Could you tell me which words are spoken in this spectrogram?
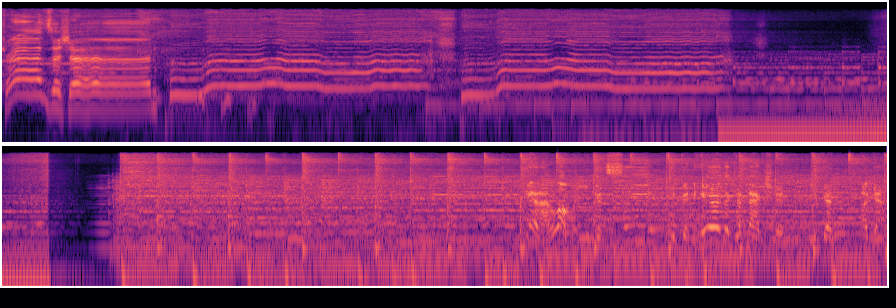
Transition! Again, I love it. You can see, you can hear the connection, you can, again,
